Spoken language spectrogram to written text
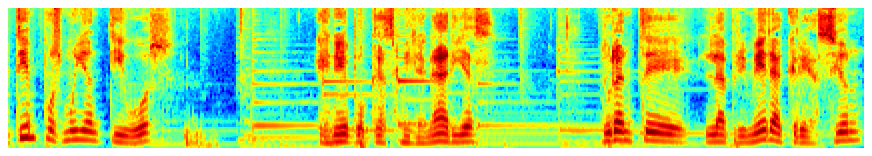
tiempos muy antiguos, en épocas milenarias, durante la primera creación,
